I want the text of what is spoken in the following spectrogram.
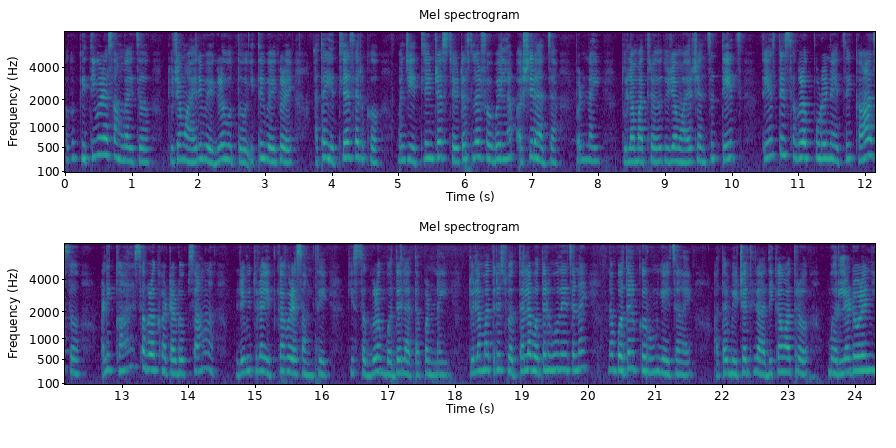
अगं किती वेळा सांगायचं तुझ्या माहेरी वेगळं होतं इथे वेगळे आता इथल्यासारखं म्हणजे इथल्यांच्या स्टेटसला शोभेल ना अशी राहत जा. पण नाही तुला मात्र तुझ्या माहेरच्यांचं तेच तेच ते सगळं पुढे न्यायचं का असं? आणि काय सगळं खटाडोप? सांग ना. म्हणजे मी तुला इतका वेळ सांगते की सगळं बदल आता. पण नाही तुला मात्र स्वतःला बदल होऊ द्यायचा नाही ना बदल करून घ्यायचा नाही. आता बिचारी राधिका मात्र भरल्या डोळ्यांनी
